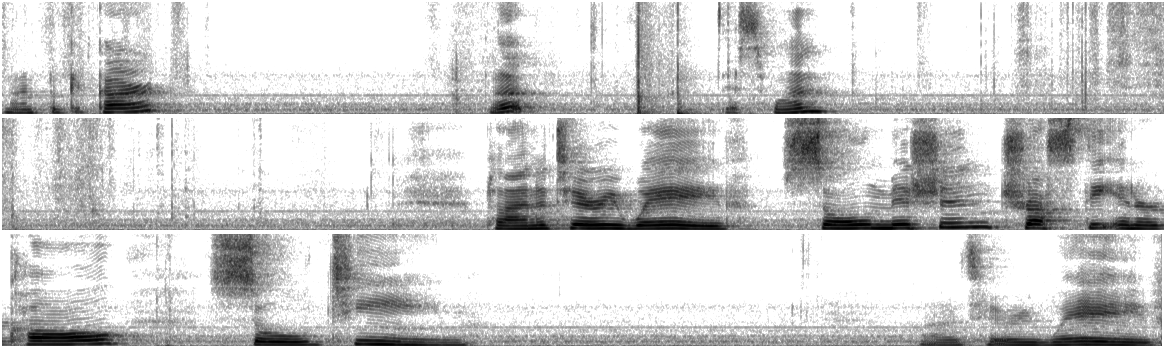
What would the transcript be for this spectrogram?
Want to pick a card? Oh, this one. Planetary Wave. Soul Mission. Trust the Inner Call. Soul Team. Planetary Wave.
